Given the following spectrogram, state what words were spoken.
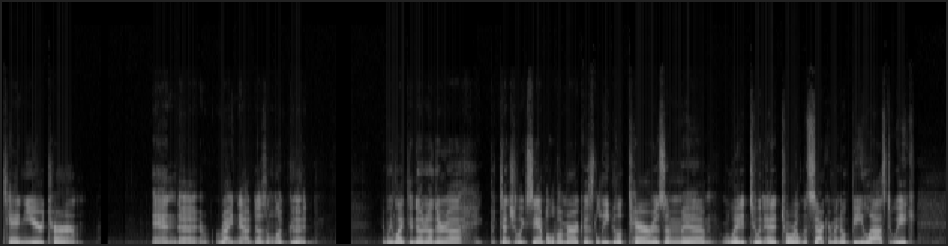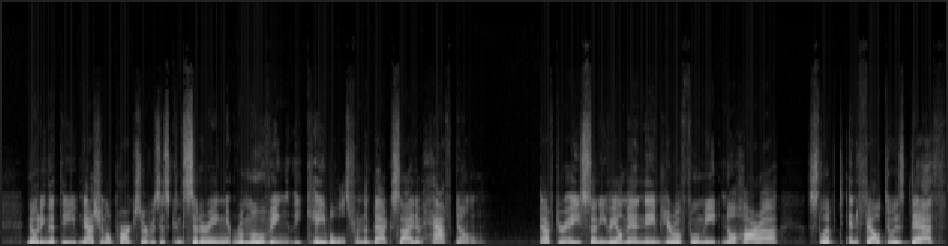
10 year term. And uh, right now doesn't look good. And we'd like to note another uh, potential example of America's legal terrorism uh, related to an editorial in the Sacramento Bee last week, noting that the National Park Service is considering removing the cables from the backside of Half Dome after a Sunnyvale man named Hirofumi Nohara slipped and fell to his death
